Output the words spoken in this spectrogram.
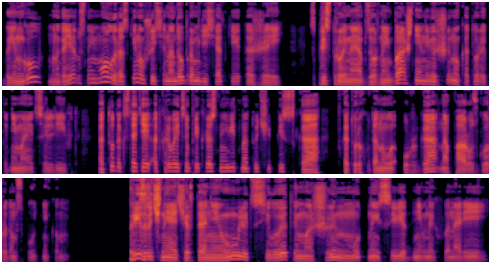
Баянгул — многоярусный мол, раскинувшийся на добром десятке этажей, с пристроенной обзорной башней, на вершину которой поднимается лифт. Оттуда, кстати, открывается прекрасный вид на тучи песка, в которых утонула урга на пару с городом-спутником. Призрачные очертания улиц, силуэты машин, мутный свет дневных фонарей,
